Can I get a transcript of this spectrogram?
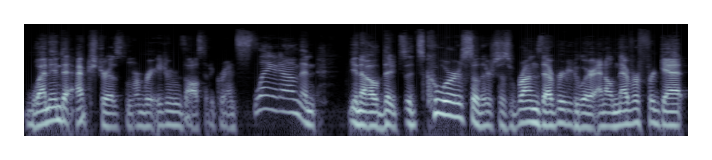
went into extras. Remember, Adrian was also a grand slam and, you know, it's, it's Coors. So there's just runs everywhere. And I'll never forget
